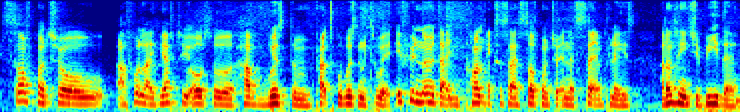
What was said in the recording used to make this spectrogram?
self control. I feel like you have to also have wisdom, practical wisdom to it. If you know that you can't exercise self control in a certain place, I don't think you should be there.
